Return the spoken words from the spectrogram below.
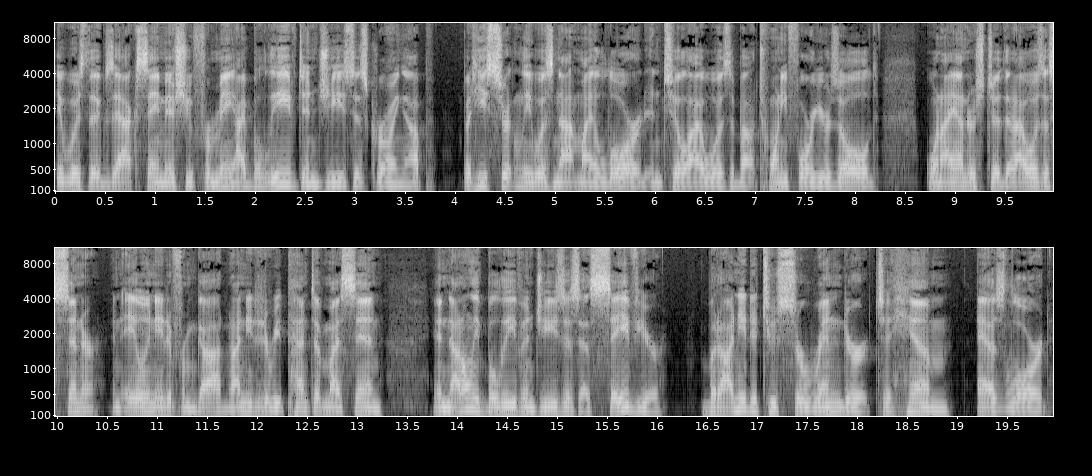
it was the exact same issue for me. I believed in Jesus growing up, but he certainly was not my Lord until I was about 24 years old when I understood that I was a sinner and alienated from God, and I needed to repent of my sin and not only believe in Jesus as Savior, but I needed to surrender to Him as Lord.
